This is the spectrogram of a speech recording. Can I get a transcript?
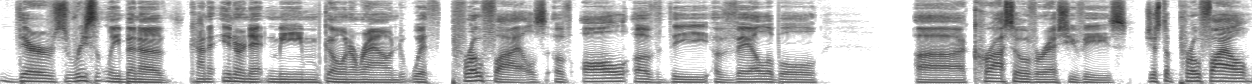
there's recently been a kind of internet meme going around with profiles of all of the available uh, crossover SUVs, just a profile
